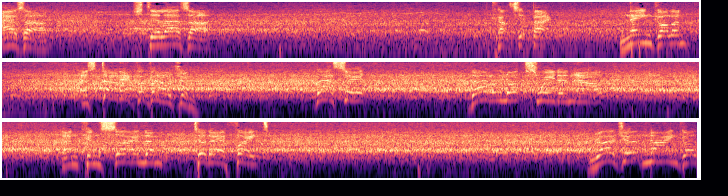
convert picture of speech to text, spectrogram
Hazard. Still Hazard. Cuts it back. Nainggolan has done it for Belgium. That's it. Knock Sweden out and consign them to their fate. Roger Nainggolan.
